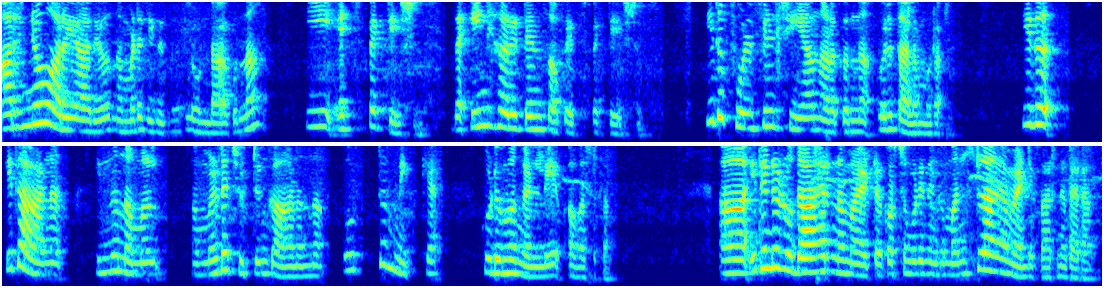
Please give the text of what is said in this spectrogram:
അറിഞ്ഞോ അറിയാതെയോ നമ്മുടെ ജീവിതത്തിൽ ഉണ്ടാകുന്ന ഈ expectations the inheritance of expectations ഇത് ഫുൾഫിൽ ചെയ്യാൻ നടക്കുന്ന ഒരു തലമുറ. ഇത് ഇതാണ് ഇന്ന് നമ്മൾ നമ്മളുടെ ചുറ്റും കാണുന്ന ഒട്ടുമിക്ക കുടുംബങ്ങളിലെയും അവസ്ഥ. ഇതിന്റെ ഒരു ഉദാഹരണമായിട്ട് കുറച്ചും കൂടി നിങ്ങൾക്ക് മനസ്സിലാകാൻ വേണ്ടി പറഞ്ഞു തരാം.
